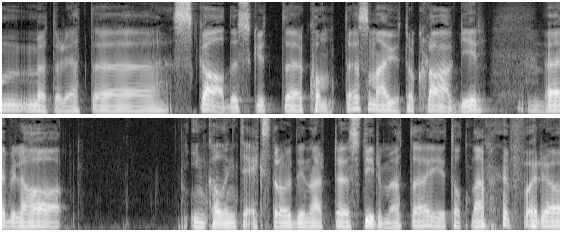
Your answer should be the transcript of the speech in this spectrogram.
møter de et uh, skadeskutt Conte som er ute og klager. Mm. vil ha innkalling til ekstraordinært styremøte i Tottenham for å,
